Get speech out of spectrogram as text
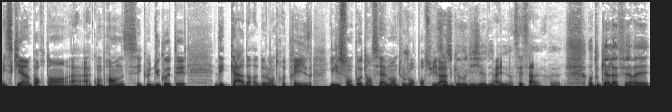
Mais ce qui est important à, à comprendre, c'est que du côté des cadres de l'entreprise, ils sont potentiellement toujours C'est poursuivables. ce que vous disiez au début. Ouais, hein. c'est ça. Ouais, ouais. En tout cas, l'affaire est,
